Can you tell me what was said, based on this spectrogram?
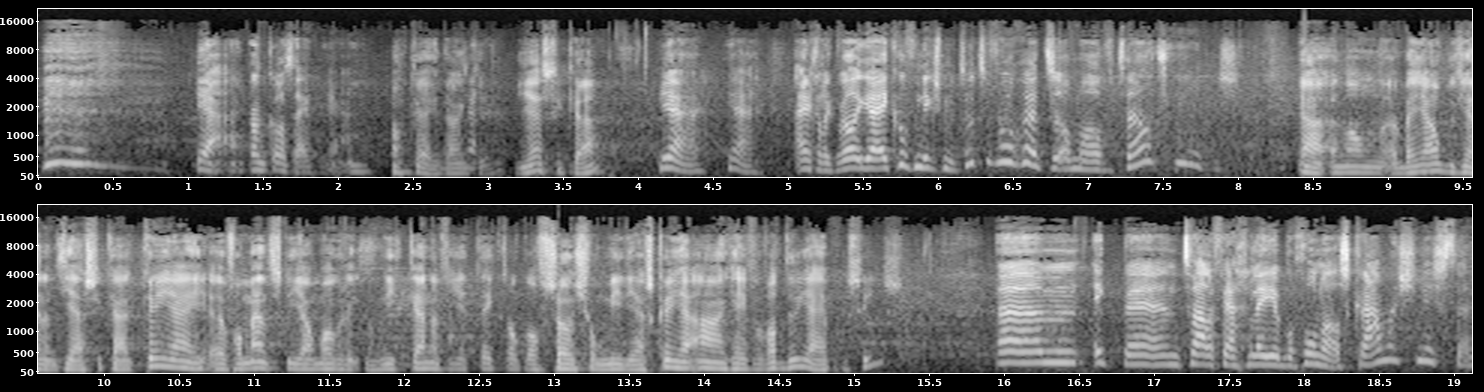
ja, kan ik wel zeggen, ja. Oké, okay, dank je. Jessica? Ja, ja, eigenlijk wel. Ja, ik hoef niks meer toe te voegen. Het is allemaal al verteld hier. Dus. Ja, en dan bij jou beginnend, Jessica. Kun jij voor mensen die jou mogelijk nog niet kennen via TikTok of social media's, kun je aangeven wat doe jij precies? Um, ik ben twaalf jaar geleden begonnen als kraammachiniste.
